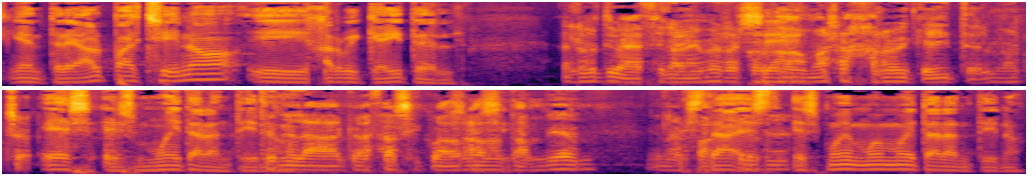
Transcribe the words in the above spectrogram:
entre Al Pacino y Harvey Keitel. Es lo que te iba a decir, a mí me recordaba Sí. más a Harvey Keitel, macho. Es, es muy Tarantino. Tiene la cabeza así cuadrada Sí, sí. también. Está- es, muy, muy, muy Tarantino.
